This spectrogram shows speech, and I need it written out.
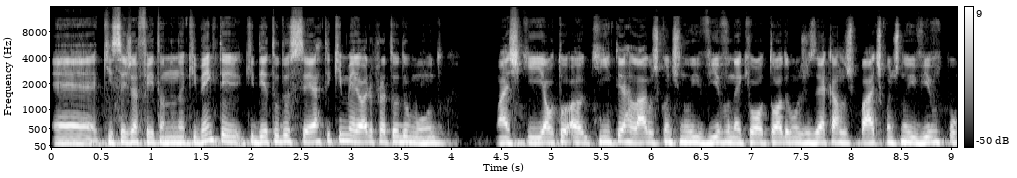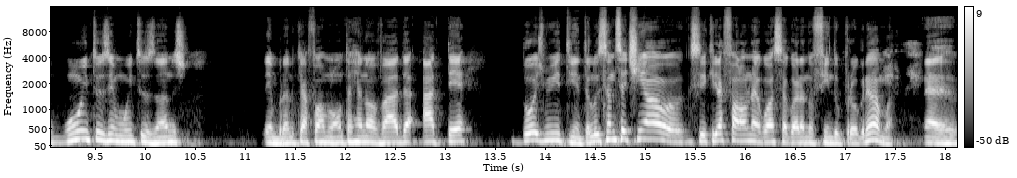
é, que seja feito no ano que vem, que, te, que dê tudo certo e que melhore para todo mundo. Mas que, auto, que Interlagos continue vivo, né? que o Autódromo José Carlos Patti continue vivo por muitos e muitos anos. Lembrando que a Fórmula 1 está renovada até 2030. Luciano, você tinha. Você queria falar um negócio agora no fim do programa, né,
